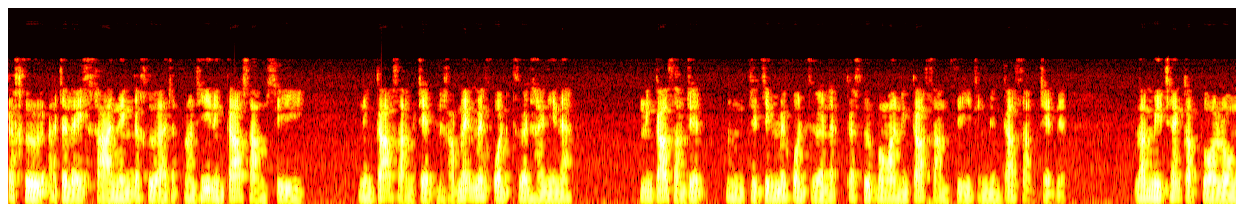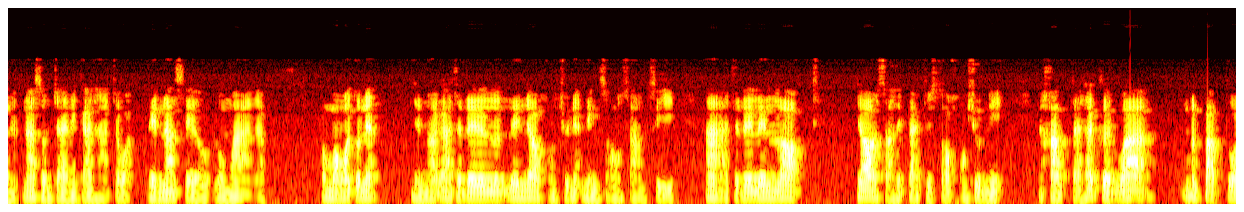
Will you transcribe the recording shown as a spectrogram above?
ก็คืออาจจะเหลืออีกขาหนึ่งก็คืออาจจะมาที่หนึ่งเก้าสามสี่หนึ่งเก้าสามเจ็ดนะครับไม่ไม่ควรเกินไฮนี้นะหนึ่งเก้าสามเจ็ดจริงๆ ไม่ควรเกินแหละก็คือประมาณหนึ่งเก้าสามสี่ถึงหนึ่งเก้าสามเจ็ดเนี่ย แล้วมีแท่งกับตัวลงเนี่ยน่าสนใจในการหาจังหวะเล่นหน้าเซลล์ลงมานะครับพอมองว่าตัวเนี้ยอย่างน้อยอาจจะได้เล่นย่อของชุดเนี้ยหนึ่งสองสามสี่ห้าอาจจะได้เล่นรอบย่อสามสิบแปดจุดสองของชุดนี้นะครับ แต่ถ้าเกิดว่ามันปรับตัว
